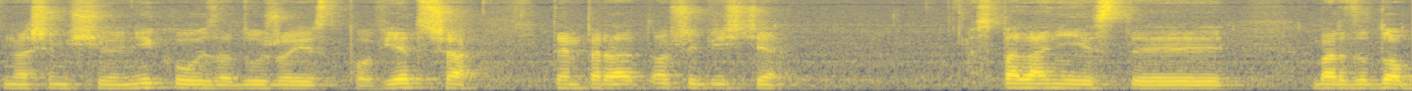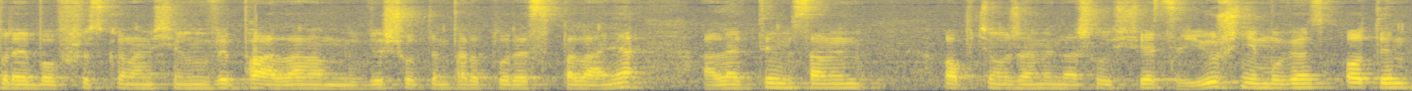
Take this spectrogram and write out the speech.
w naszym silniku, za dużo jest powietrza. Temperatura, oczywiście spalanie jest y, bardzo dobre, bo wszystko nam się wypala, mamy wyższą temperaturę spalania, ale tym samym obciążamy naszą świecę. Już nie mówiąc o tym,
